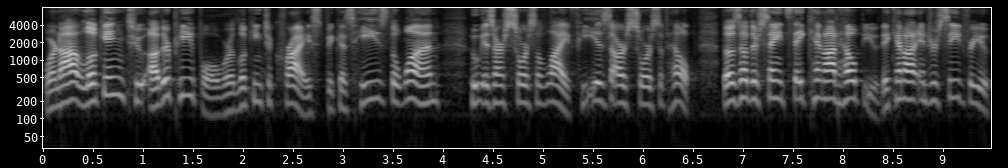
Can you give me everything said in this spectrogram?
We're not looking to other people. We're looking to Christ because He's the one who is our source of life. He is our source of help. Those other saints, they cannot help you, they cannot intercede for you.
